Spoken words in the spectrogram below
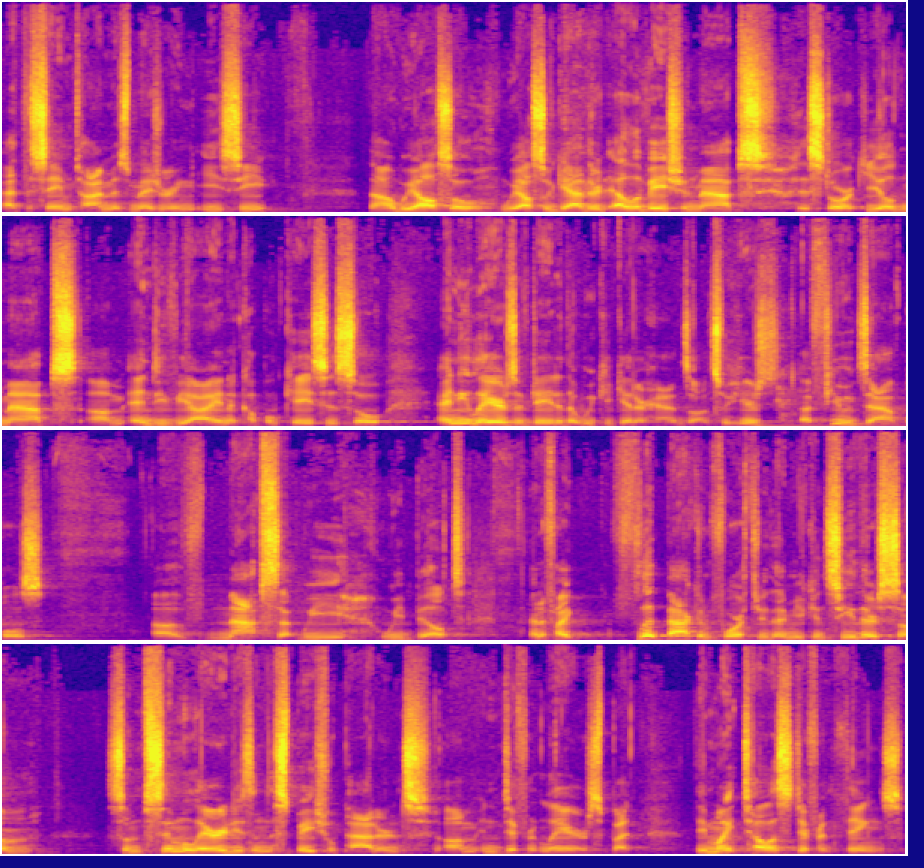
at the same time as measuring EC. Now we also, we also gathered elevation maps, historic yield maps, um, NDVI in a couple cases, so any layers of data that we could get our hands on. So here's a few examples of maps that we, we built. And if I flip back and forth through them, you can see there's some, some similarities in the spatial patterns um, in different layers, but they might tell us different things.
